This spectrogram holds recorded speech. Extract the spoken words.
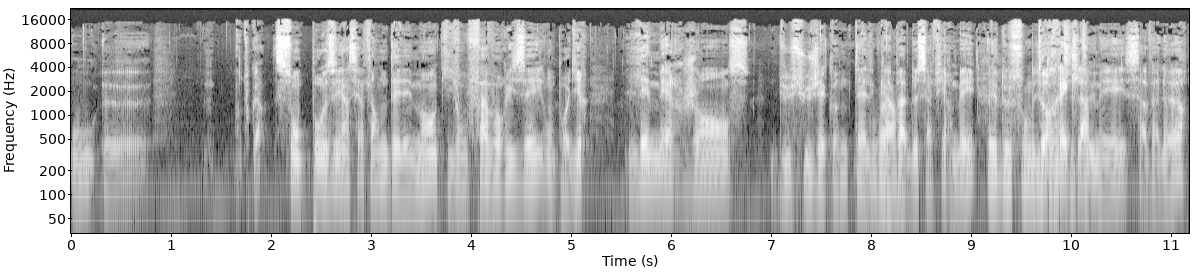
où euh, en tout cas sont posés un certain nombre d'éléments qui vont favoriser, on pourrait dire, l'émergence du sujet comme tel capable de s'affirmer et de son de réclamer sa valeur,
